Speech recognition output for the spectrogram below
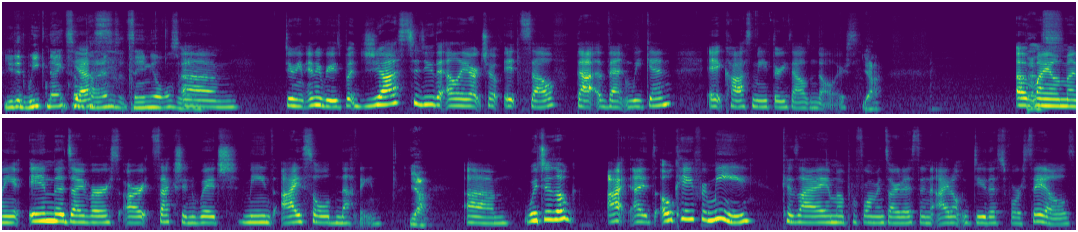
You did weeknights Yes. sometimes at Samuel's. Or, um, doing interviews, but just to do the LA Art Show itself, that event weekend, it cost me three thousand dollars. Yeah, of my own money in the diverse art section, which means I sold nothing. yeah, um, which is o- I, I it's okay for me because I am a performance artist and I don't do this for sales,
